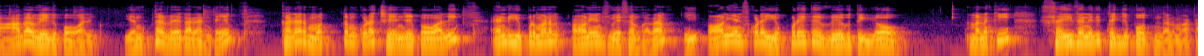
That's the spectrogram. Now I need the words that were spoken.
బాగా వేగిపోవాలి. ఎంత వేగాలంటే కలర్ మొత్తం కూడా చేంజ్ అయిపోవాలి. అండ్ ఇప్పుడు మనం ఆనియన్స్ వేసాం కదా ఈ ఆనియన్స్ కూడా ఎప్పుడైతే వేగుతాయో మనకి సైజ్ అనేది తగ్గిపోతుంది అనమాట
